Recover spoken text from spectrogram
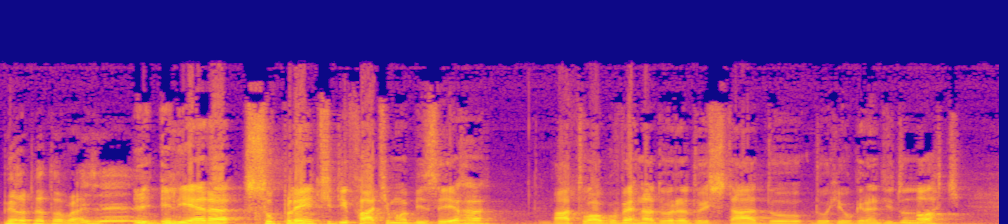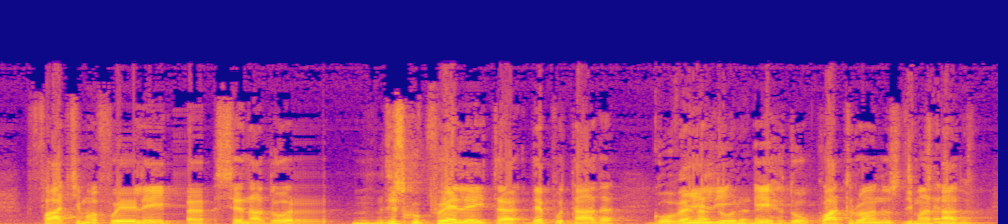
pela Petrobras é. Ele era suplente de Fátima Bezerra, a atual governadora do estado do Rio Grande do Norte. Fátima foi eleita senadora, uhum. desculpe, foi eleita deputada. Governadora. E ele né? herdou quatro anos de mandato. Senador.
